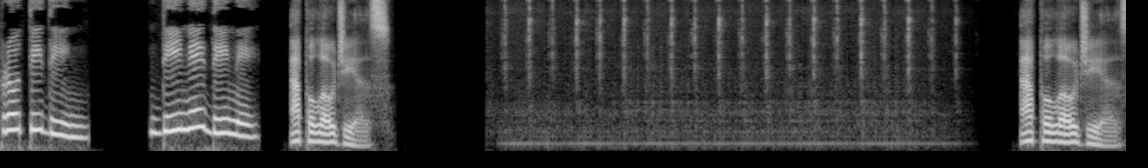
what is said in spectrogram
প্রতিদিন দিনে দিনে Apologias. Apologias.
